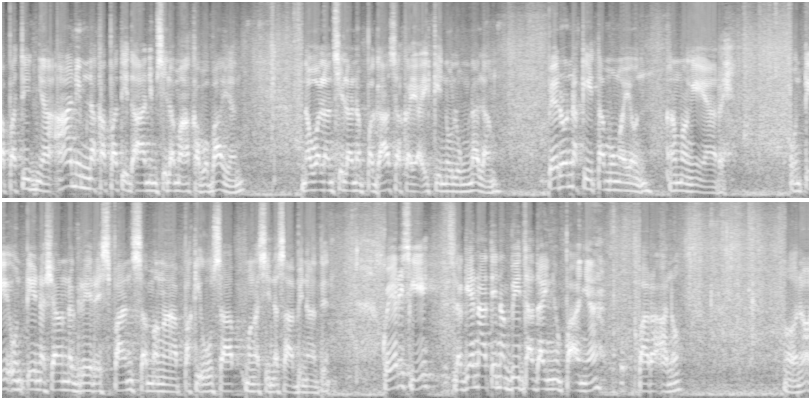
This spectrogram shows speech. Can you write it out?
kapatid niya, anim na kapatid, anim sila mga kababayan, nawalan sila ng pag-asa kaya ikinulong na lang. Pero nakita mo ngayon ang mangyayari. Unti-unti na siyang nagre-response sa mga pakiusap, mga sinasabi natin. Kuya Rizky, lagyan natin ng betadine yung paa niya para ano? O, no?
